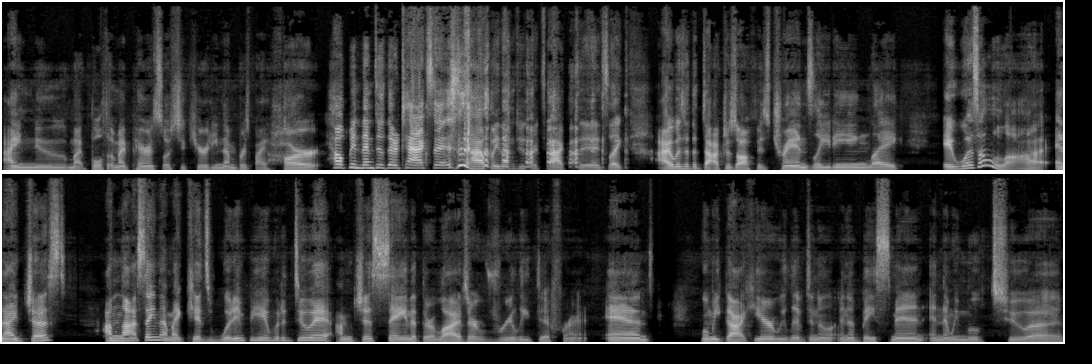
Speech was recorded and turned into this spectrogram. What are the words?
I knew my both of my parents' social security numbers by heart, Helping them do their taxes. helping them do their taxes. Like I was at the doctor's office translating. Like it was a lot. And I just, I'm not saying that my kids wouldn't be able to do it. I'm just saying that their lives are really different. And when we got here, we lived in a in a basement and then we moved to a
